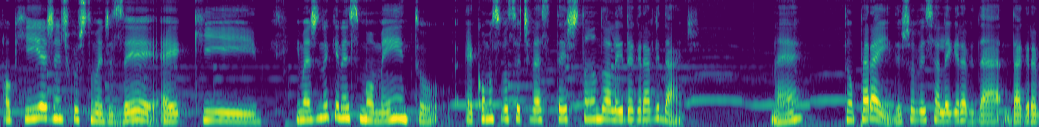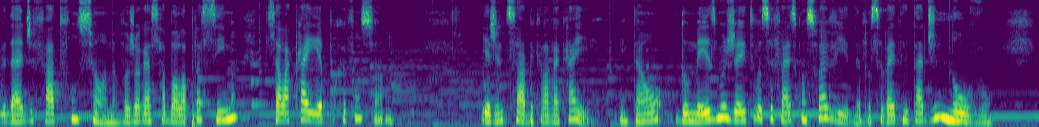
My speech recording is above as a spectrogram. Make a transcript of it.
o que a gente costuma dizer é que imagina que nesse momento é como se você estivesse testando a lei da gravidade, né? Então, peraí, deixa eu ver se a lei da gravidade de fato funciona. Vou jogar essa bola para cima, se ela cair é porque funciona. E a gente sabe que ela vai cair. Então, do mesmo jeito você faz com a sua vida. Você vai tentar de novo,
